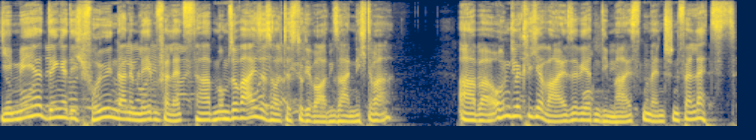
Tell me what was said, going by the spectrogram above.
Je mehr Dinge dich früh in deinem Leben verletzt haben, umso weise solltest du geworden sein, nicht wahr? Aber unglücklicherweise werden die meisten Menschen verletzt.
